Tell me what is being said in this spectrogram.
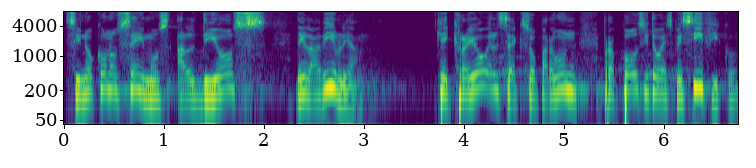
Si no conocemos al Dios de la Biblia, que creó el sexo para un propósito específico,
